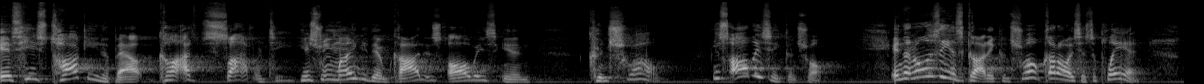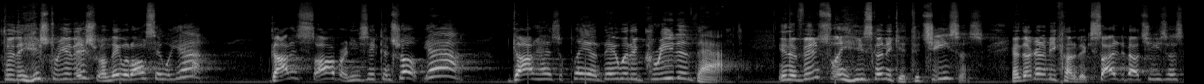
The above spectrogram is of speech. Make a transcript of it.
is he's talking about God's sovereignty. He's reminding them God is always in control. He's always in control. And not only is God in control, God always has a plan. Through the history of Israel, they would all say, well, yeah, God is sovereign. He's in control. Yeah, God has a plan. They would agree to that. And eventually, he's going to get to Jesus. And they're going to be kind of excited about Jesus,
